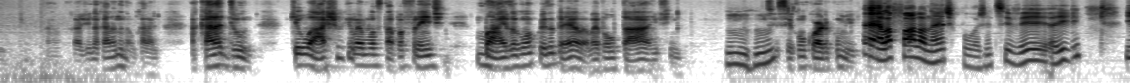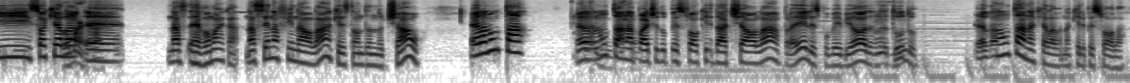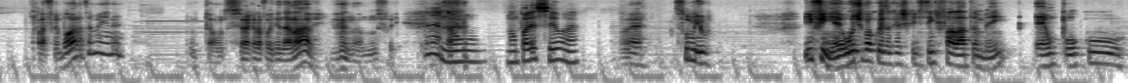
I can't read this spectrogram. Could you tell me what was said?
A Gina Carano não, caralho. A Cara Dune. Que eu acho que vai mostrar pra frente mais alguma coisa dela. Vai voltar, enfim. Uhum. Se você concorda comigo. É, ela fala, né? Tipo, a gente se vê aí. E só que ela. É, na, é, vamos marcar. Na cena final lá, que eles estão dando tchau, ela não tá. Ela não tá na parte do pessoal que dá tchau lá pra eles, pro Baby Yoda, uhum. tudo. Ela não tá naquela, naquele pessoal lá. Ela foi embora também, né? Então, será que ela foi dentro da nave? não, não foi. É, não, não pareceu, né? É, sumiu. Enfim, a última coisa que acho que a gente tem que falar também é um pouco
